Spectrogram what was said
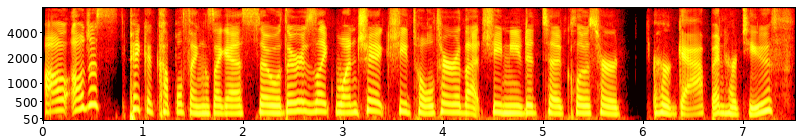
I'll I'll just pick a couple things, I guess. So there's like one chick. She told her that she needed to close her her gap in her tooth,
